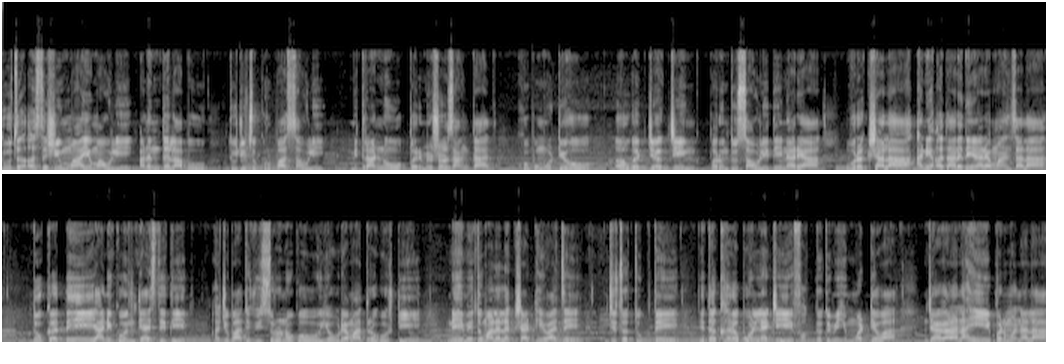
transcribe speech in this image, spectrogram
तूच असशी माय मावली अनंत लाभो. तुझीच कृपा सावली. मित्रांनो परमेश्वर सांगतात खूप मोठे हो अवगत जग जिंक परंतु सावली देणाऱ्या वृक्षाला आणि अदार देणाऱ्या माणसाला तू कधीही आणि कोणत्याही स्थितीत अजिबात विसरू नको एवढ्या मात्र गोष्टी नेहमी तुम्हाला लक्षात ठेवायचे. जिथं चुकते तिथं खरं बोलण्याची फक्त तुम्ही हिंमत ठेवा. जगाला नाही पण मनाला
